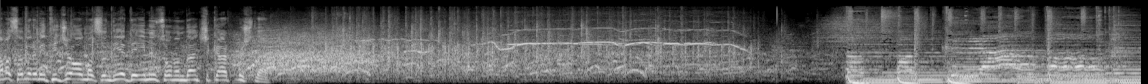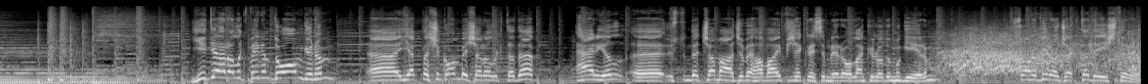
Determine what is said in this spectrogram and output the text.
Ama sanırım itici olmasın diye deyimin sonundan çıkartmışlar. Kral Pop 7 Aralık benim doğum günüm. Ee, yaklaşık 15 Aralık'ta da her yıl e, üstünde çam ağacı ve havai fişek resimleri olan kilodumu giyerim. Sonra 1 Ocak'ta değiştiririm.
